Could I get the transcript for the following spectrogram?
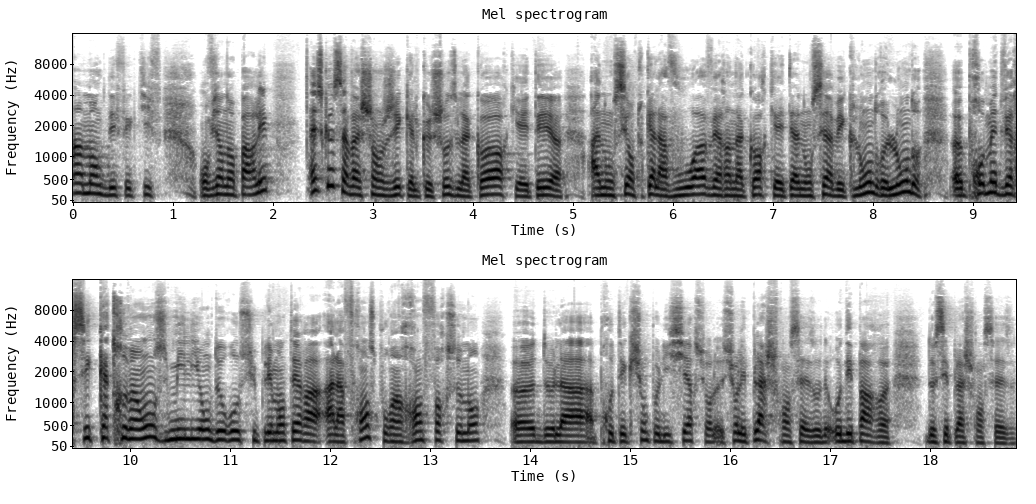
un manque d'effectifs. On vient d'en parler. Est-ce que ça va changer quelque chose, l'accord qui a été euh, annoncé, en tout cas la voie vers un accord qui a été annoncé avec Londres? Londres euh, promet de verser 91 millions d'euros supplémentaires à, la France pour un renforcement euh, de la protection policière sur, les plages françaises, au départ de ces plages françaises.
